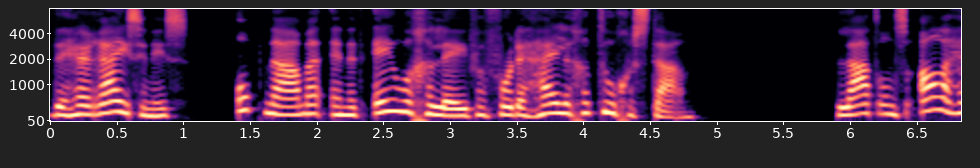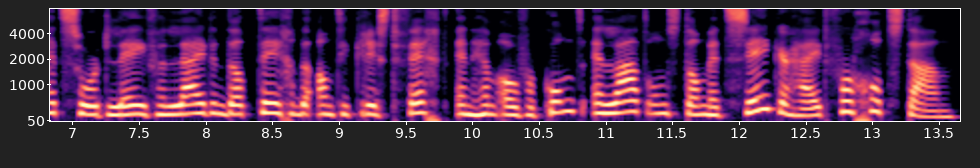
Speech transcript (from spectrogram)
de herrijzenis, opname en het eeuwige leven voor de heilige toegestaan. Laat ons alle het soort leven leiden dat tegen de antichrist vecht en hem overkomt en laat ons dan met zekerheid voor God staan.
